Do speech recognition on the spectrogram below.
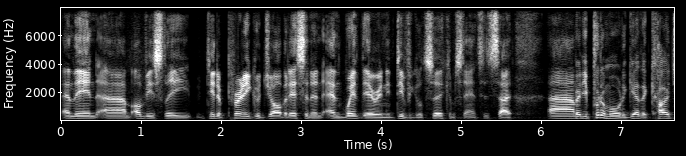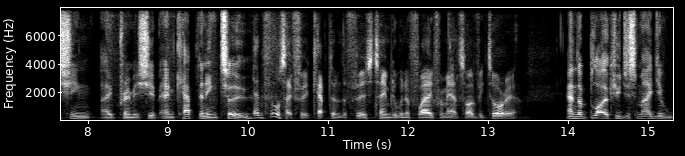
and then um, obviously did a pretty good job at Essendon and went there in difficult circumstances. So, um, but you put them all together, coaching a premiership and captaining two, and also for captain of the first team to win a flag from outside Victoria. And the bloke who just made you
